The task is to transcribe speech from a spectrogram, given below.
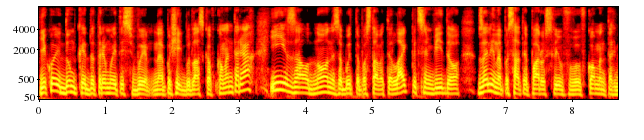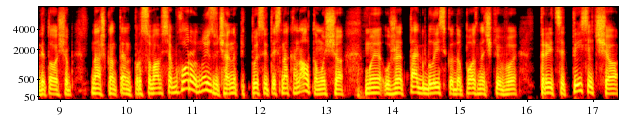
Якої думки дотримуєтесь ви? Напишіть, будь ласка, в коментарях. І заодно не забудьте поставити лайк під цим відео, взагалі написати пару слів в коментах для того, щоб наш контент просувався вгору. Ну і звичайно, підписуйтесь на канал, тому що ми вже так близько до позначки в 30 тисяч, що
